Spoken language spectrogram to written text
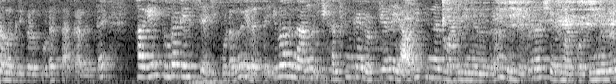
ಸಾಮಗ್ರಿಗಳು ಕೂಡ ಸಾಕಾಗುತ್ತೆ. ಹಾಗೆ ತುಂಬ ಟೇಸ್ಟಿಯಾಗಿ ಕೂಡ ಇರುತ್ತೆ. ಇವಾಗ ನಾನು ಈ ಹಲಸಿನಕಾಯಿ ರೊಟ್ಟಿಯನ್ನು ಯಾವ ರೀತಿ ನಾನು ಮಾಡಿದ್ದೀನಿ ಅನ್ನೋದನ್ನ ನಿಮ್ಮ ಜೊತೆ ನಾನು ಶೇರ್ ಮಾಡ್ಕೊಳ್ತೀನಿ ನಿಮಗೆ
